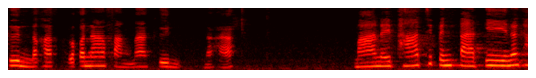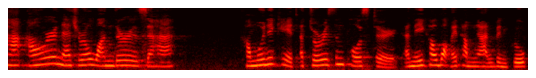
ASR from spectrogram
ขึ้นนะคะแล้วก็น่าฟังมากขึ้นนะคะมาในพาร์ทที่เป็น 8e นะคะ our natural wonders นะคะ communicate a tourism poster อันนี้เขาบอกให้ทำงานเป็นกรุ๊ป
